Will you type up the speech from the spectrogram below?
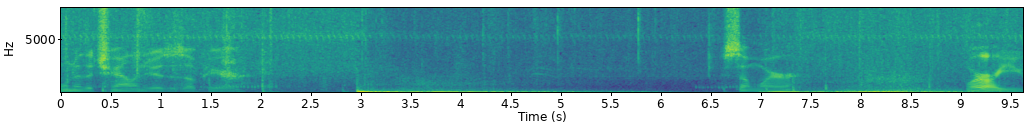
One of the challenges is up here. Somewhere. Where are you,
